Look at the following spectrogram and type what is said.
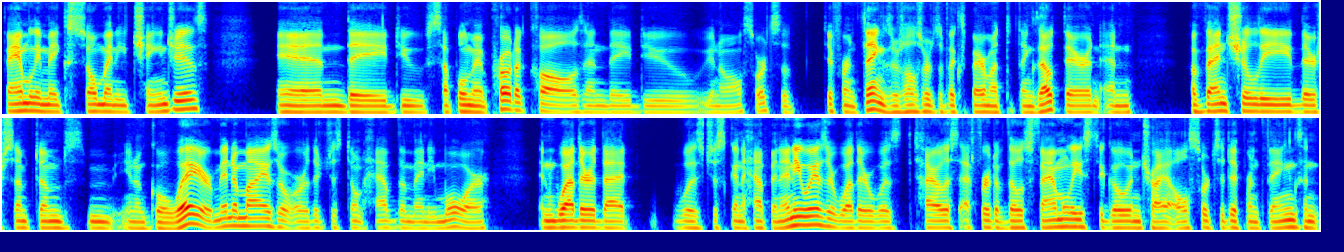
family makes so many changes and they do supplement protocols and they do you know all sorts of different things. There's all sorts of experimental things out there and, and eventually their symptoms you know go away or minimize or, or they just don't have them anymore. And whether that was just going to happen anyways or whether it was the tireless effort of those families to go and try all sorts of different things and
